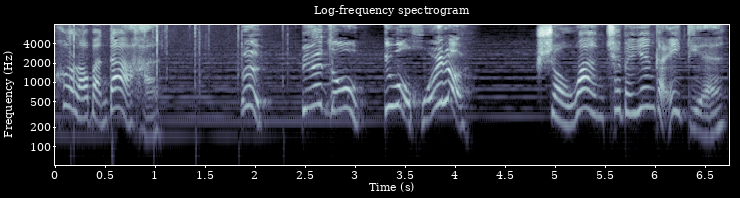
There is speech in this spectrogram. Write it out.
贺老板大喊。哎，别走，给我回来！手腕却被烟杆一点，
